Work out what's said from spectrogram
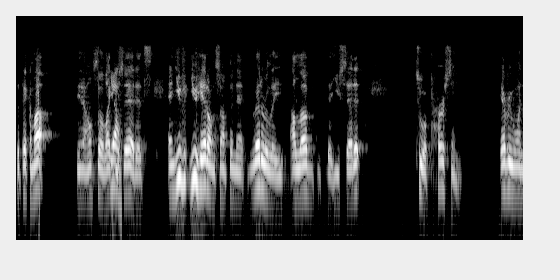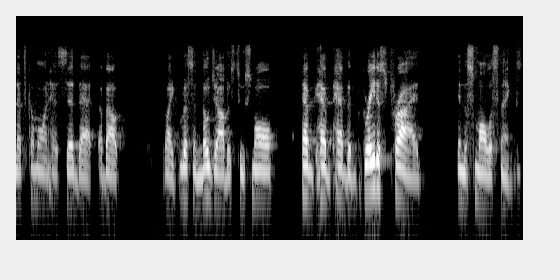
to pick him up. You know, so like yeah. you said, it's and you you hit on something that literally I love that you said it to a person. Everyone that's come on has said that about like listen, no job is too small. Have have have the greatest pride in the smallest things.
